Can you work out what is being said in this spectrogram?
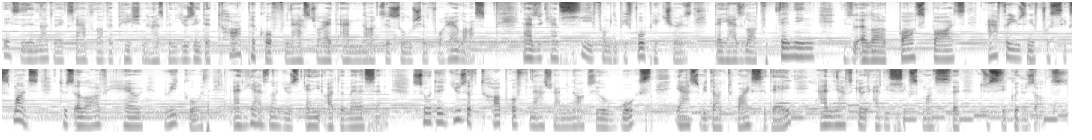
This is another example of a patient who has been using the topical finasteride and minoxidil solution for hair loss. And as you can see from the before pictures, that he has a lot of thinning, a lot of bald spots. After using it for six months, there's a lot of hair regrowth, and he has not used any other medicine. So the use of topical finasteride and minoxidil works. It has to be done twice a day, and you have to give it at least six months uh, to see good results.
